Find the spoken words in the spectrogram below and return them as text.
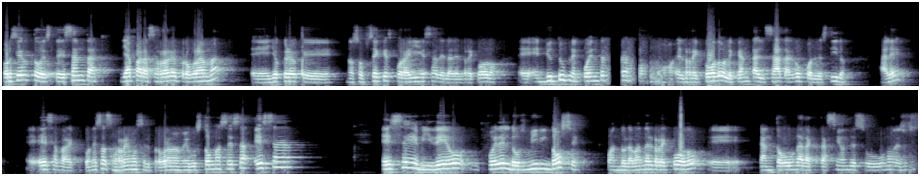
Por cierto, este Santa, ya para cerrar el programa, eh, yo creo que nos obsequies por ahí esa de la del recodo. Eh, en YouTube le encuentran como el recodo le canta al SAT, algo por el estilo, ¿vale? Eh, esa para que con esa cerremos el programa. Me gustó más esa, esa ese video fue del 2012, cuando la banda El Recodo cantó una adaptación de su, uno de sus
